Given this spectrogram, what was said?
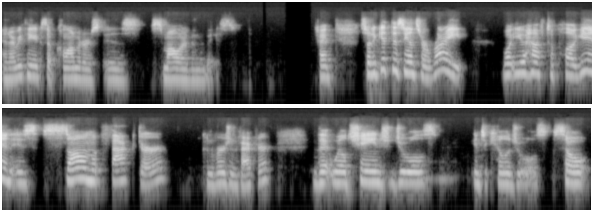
and everything except kilometers is smaller than the base. Okay, so to get this answer right, what you have to plug in is some factor, conversion factor, that will change joules into kilojoules. So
